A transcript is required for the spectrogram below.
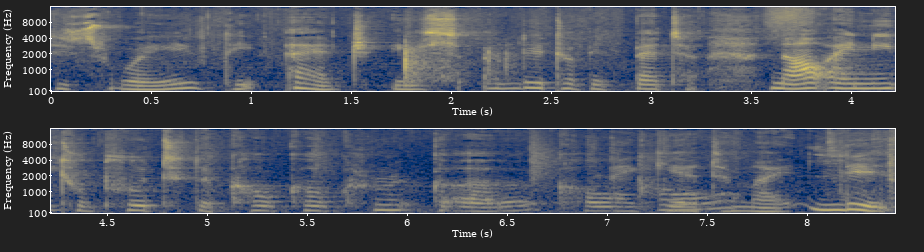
this way the edge is a little bit better. Now i need to put the cocoa uh, cocoa? I get my lid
